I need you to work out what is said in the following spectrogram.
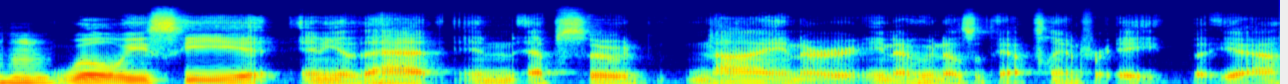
Mm-hmm. Will we see any of that in episode nine, or you know, who knows what they have planned for eight? But yeah,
